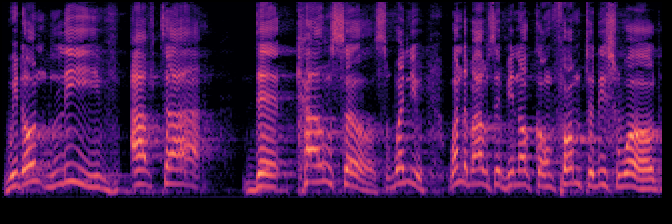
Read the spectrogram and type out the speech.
We don't live after the counsels. When you when the Bible says be not conformed to this world,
